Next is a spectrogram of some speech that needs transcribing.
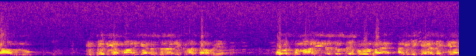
ਵਸਦੇ ਪੰਜਾਬ ਨੂੰ ਕਿਸੇ ਦੀਆਂ ਮਾਰੀਆਂ ਨਜ਼ਰਾਂ ਨੇ ਖਾਦਾ ਹੋਇਆ। ਉਸ ਮਾਰੀ ਨਜ਼ਰ ਦੇ ਕੋਲ ਮੈਂ ਅਗਲੇ ਕਹਿ ਲੱਗਿਆ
